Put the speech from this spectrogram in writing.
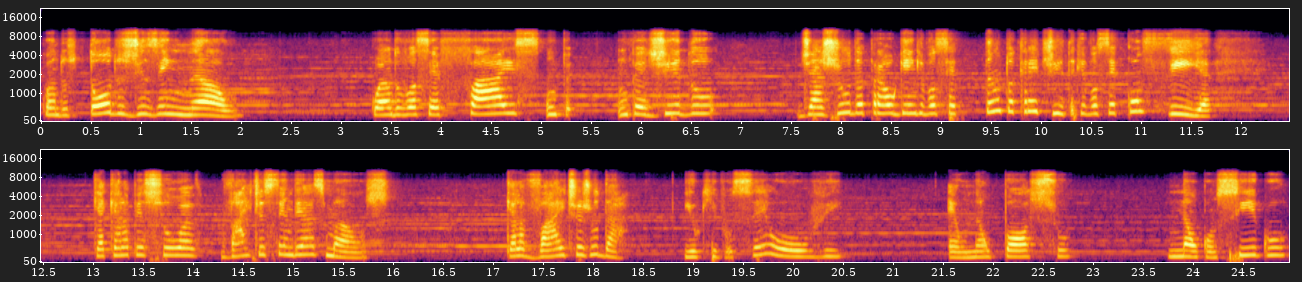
Quando todos dizem não, quando você faz um, um pedido de ajuda para alguém que você tanto acredita, que você confia, que aquela pessoa vai te estender as mãos, que ela vai te ajudar. E o que você ouve é um não posso, não consigo,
